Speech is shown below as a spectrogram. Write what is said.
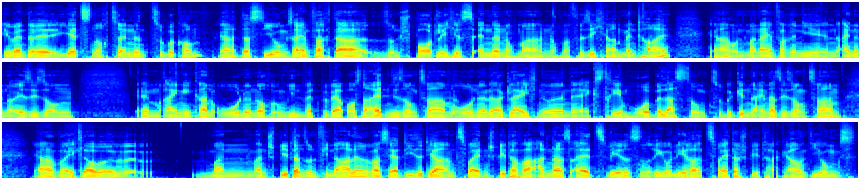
eventuell jetzt noch zu Ende zu bekommen, ja, dass die Jungs einfach da so ein sportliches Ende nochmal noch mal für sich haben, mental, ja, und man einfach in, die, in eine neue Saison ähm, reingehen kann, ohne noch irgendwie einen Wettbewerb aus einer alten Saison zu haben, ohne da gleich eine, eine extrem hohe Belastung zu Beginn einer Saison zu haben. Ja, weil ich glaube, man, man spielt dann so ein Finale, was ja dieses Jahr am zweiten Spieltag war, anders als wäre es ein regulärer zweiter Spieltag. Ja, und die Jungs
